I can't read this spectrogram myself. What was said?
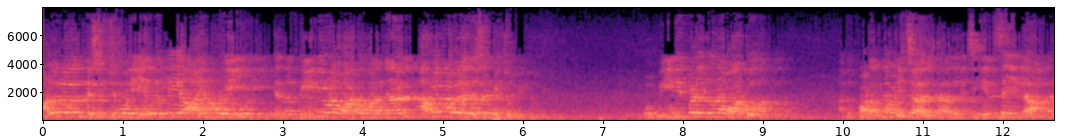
ആളുകളെല്ലാം നശിച്ചുപോയി എന്തൊക്കെയോ ആയിപ്പോയി എന്ന ഭീതിയുടെ വാക്ക് പറഞ്ഞാൽ അവൻ അവരെ നശിപ്പിച്ചു. അപ്പൊ ഭീതിപ്പെടുത്തുന്ന വാക്ക് അത് പടർന്നു പിടിച്ചാൽ അതിന് ചികിത്സയില്ല അത്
